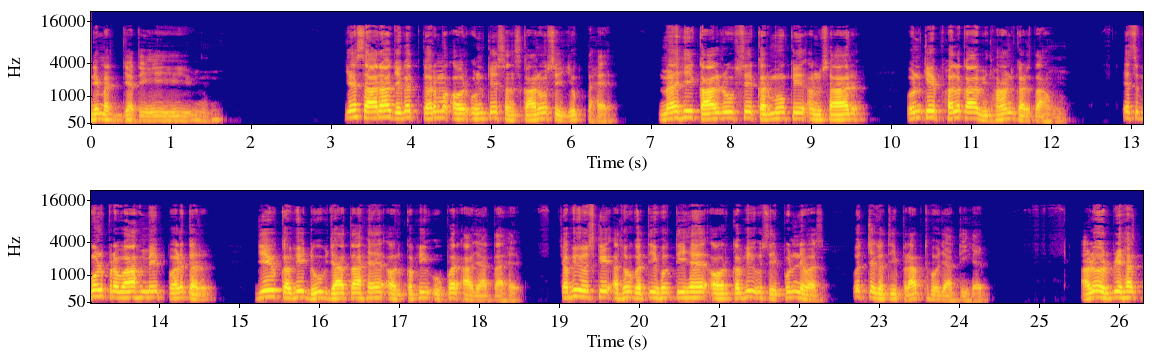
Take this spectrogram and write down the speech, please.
निमज्जती। यह सारा जगत कर्म और उनके संस्कारों से युक्त है। मैं ही काल रूप से कर्मों के अनुसार उनके फल का विधान करता हूँ। इस गुण प्रवाह में पढ़कर जीव कभी डूब जाता है और कभी ऊपर आ जाता है। कभी उसकी अधोगति होती है और कभी उसे पुण्यवश उच्च गति प्राप्त हो जाती है। अणुर्बृहत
